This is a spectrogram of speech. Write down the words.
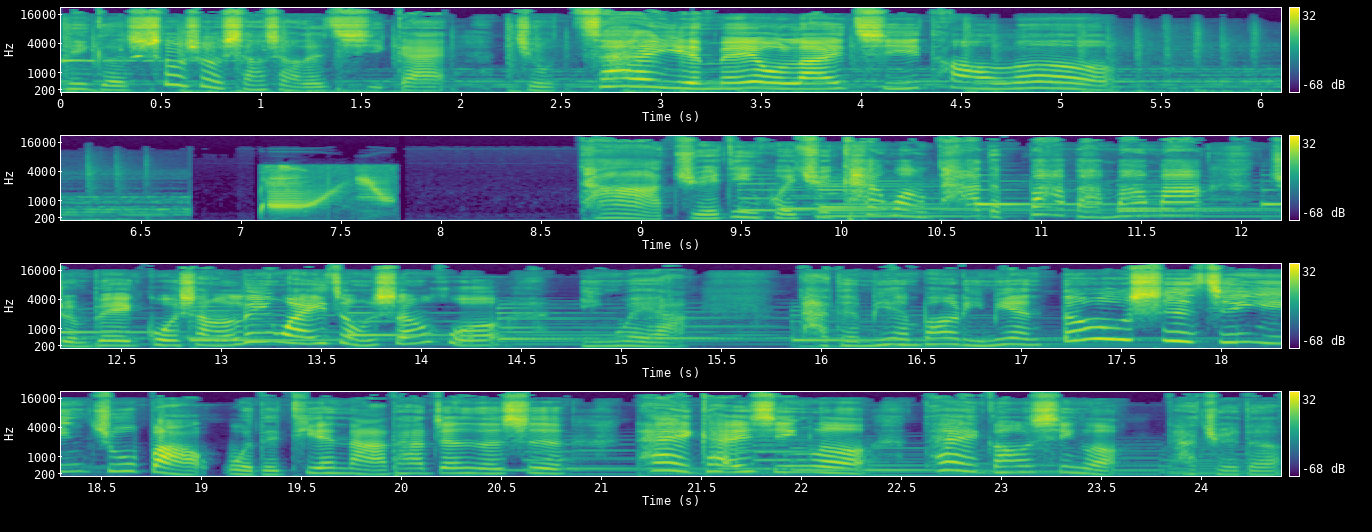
那个瘦瘦小小的乞丐。就再也没有来乞讨了。他决定回去看望他的爸爸妈妈，准备过上另外一种生活。因为啊，他的面包里面都是金银珠宝。我的天哪，他真的是太开心了，太高兴了。他觉得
